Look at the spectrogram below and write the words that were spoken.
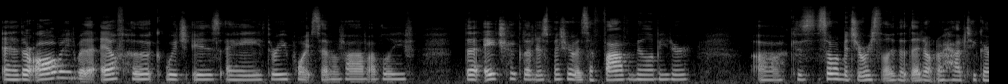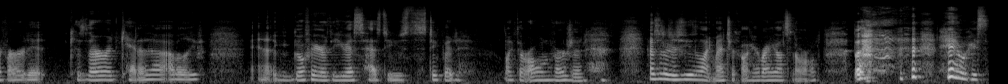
And they're all made with an F hook, which is a 3.75, I believe. The H hook that I just mentioned is a 5 millimeter. Because uh, someone mentioned recently that they don't know how to convert it because they're in Canada, I believe. And go figure, the US has to use stupid, like their own version. Instead of just using like metric like everybody else in the world. But anyways,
